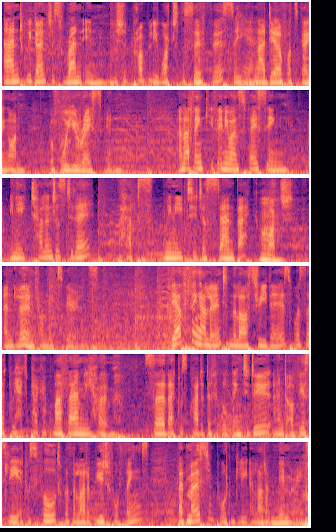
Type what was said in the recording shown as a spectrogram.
And we don't just run in. You should probably watch the surf first so you get an idea of what's going on before you race in. And I think if anyone's facing any challenges today, perhaps we need to just stand back, ah. watch, and learn from the experience. The other thing I learned in the last three days was that we had to pack up my family home. So that was quite a difficult thing to do, and obviously it was filled with a lot of beautiful things, but most importantly, a lot of memories.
